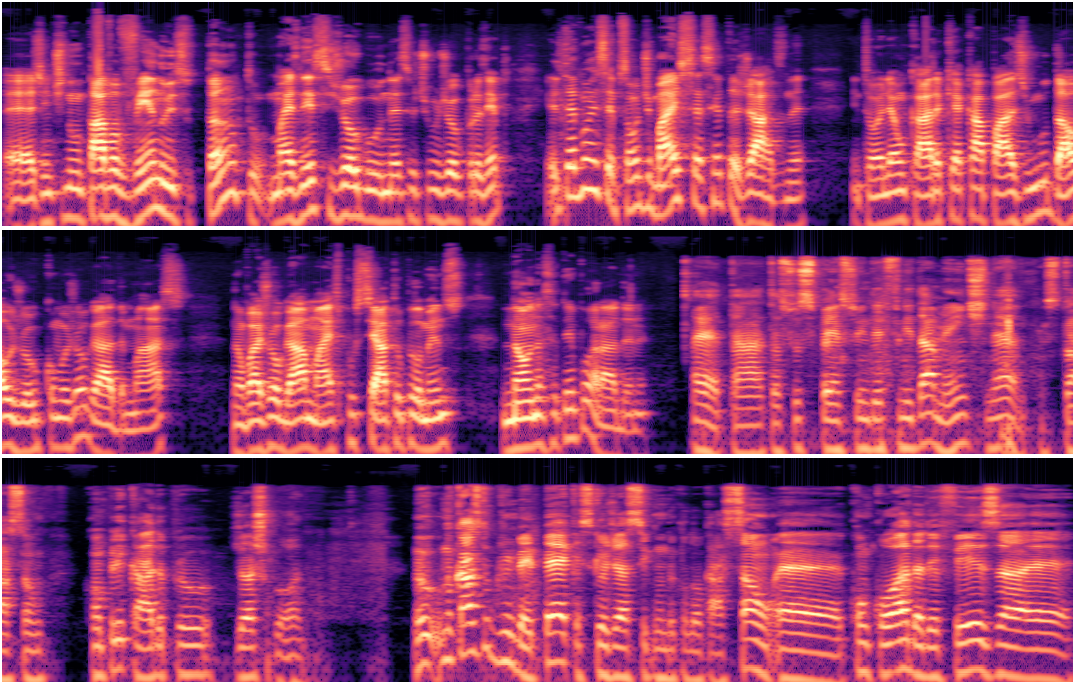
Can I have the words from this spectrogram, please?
é, a gente não estava vendo isso tanto, mas nesse jogo, nesse último jogo, por exemplo, ele teve uma recepção de mais de 60 jardas, né? Então ele é um cara que é capaz de mudar o jogo como jogada, mas não vai jogar mais por Seattle, pelo menos não nessa temporada, né? É, tá, tá suspenso indefinidamente, né? Uma situação complicada pro Josh Gordon. No, no caso do Green Bay Packers, que hoje é a segunda colocação, é, concorda, a defesa é,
